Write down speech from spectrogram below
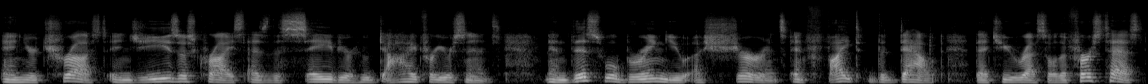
and your trust in Jesus Christ as the Savior who died for your sins. And this will bring you assurance and fight the doubt that you wrestle. The first test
